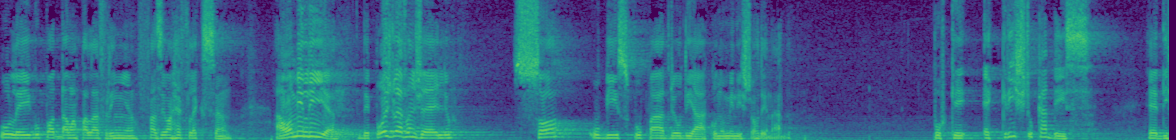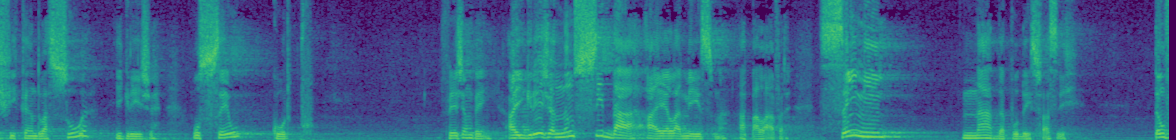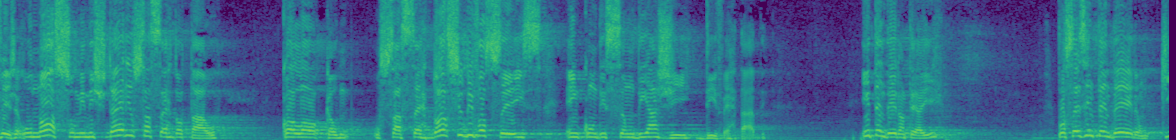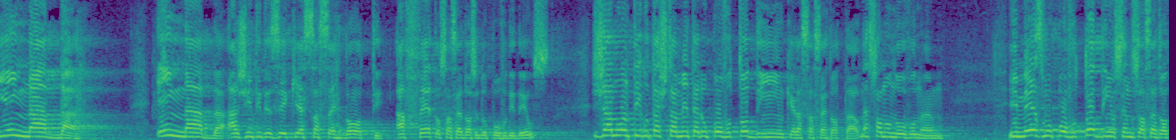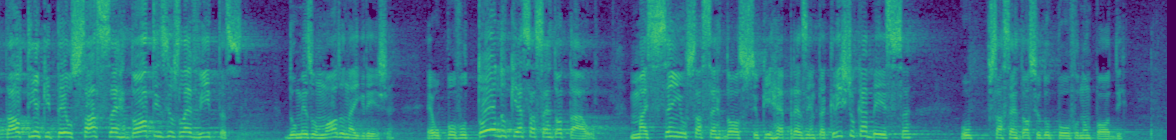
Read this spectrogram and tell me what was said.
o leigo pode dar uma palavrinha, fazer uma reflexão. A homilia, depois do evangelho, só o bispo, o padre ou o diácono, o ministro ordenado. Porque é Cristo cabeça, edificando a sua igreja, o seu corpo. Vejam bem, a igreja não se dá a ela mesma a palavra. Sem mim, nada podeis fazer. Então veja, o nosso ministério sacerdotal coloca o, sacerdócio de vocês em condição de agir de verdade. Entenderam até aí? Vocês entenderam que em nada em nada a gente dizer que é sacerdote afeta o sacerdócio do povo de Deus. Já no Antigo Testamento era o povo todinho que era sacerdotal, não é só no Novo não. E mesmo o povo todinho sendo sacerdotal, tinha que ter os sacerdotes e os levitas. Do mesmo modo na igreja, é o povo todo que é sacerdotal, mas sem o sacerdócio que representa Cristo cabeça, o sacerdócio do povo não pode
